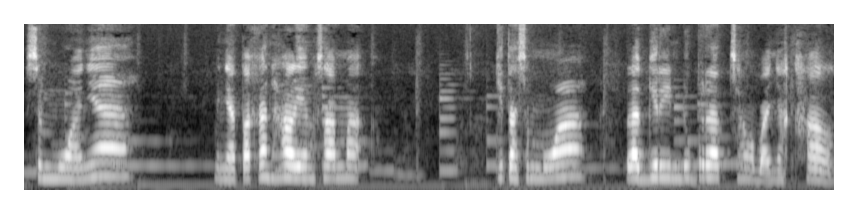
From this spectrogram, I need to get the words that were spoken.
semuanya menyatakan hal yang sama kita semua lagi rindu berat sama banyak hal.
